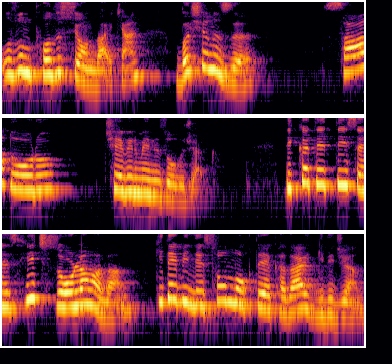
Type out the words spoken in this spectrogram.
uzun pozisyondayken başınızı sağa doğru çevirmeniz olacak. Dikkat ettiyseniz hiç zorlamadan gidebildiği son noktaya kadar gideceğim.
